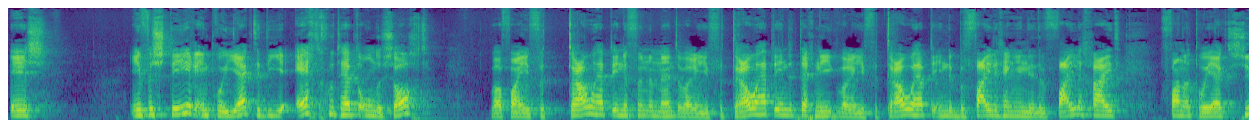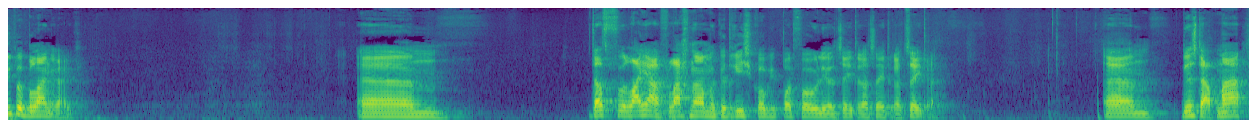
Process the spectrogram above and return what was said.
is Investeren in projecten die je echt goed hebt onderzocht. Waarvan je vertrouwen hebt in de fundamenten, waarin je vertrouwen hebt in de techniek, waarin je vertrouwen hebt in de beveiliging en in de veiligheid van het project. Super belangrijk. Um, dat ja, verlaagt namelijk het risico op je portfolio, et cetera, et cetera, et cetera. Um, dus dat. Maar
